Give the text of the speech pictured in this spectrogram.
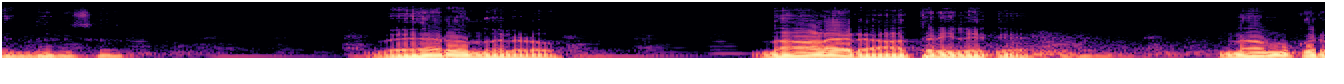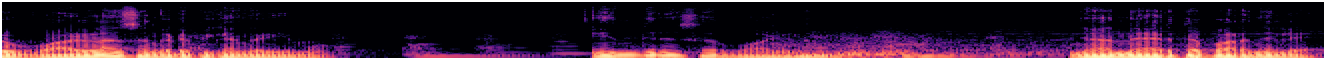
എന്താണ് സർ? വേറൊന്നുമല്ലടോ. നാളെ രാത്രിയിലേക്ക് നമുക്കൊരു വള്ളം സംഘടിപ്പിക്കാൻ കഴിയുമോ? എന്തിനാ സാർ വള്ളം ഞാൻ നേരത്തെ പറഞ്ഞില്ലേ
